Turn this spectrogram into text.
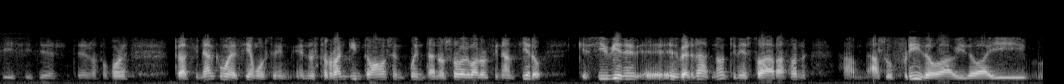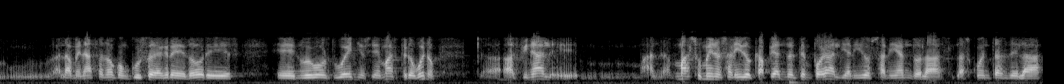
Sí, sí, tienes, razón. Pero al final, como decíamos, en nuestro ranking tomamos en cuenta no solo el valor financiero, que sí viene, eh, es verdad, ¿no? Tienes toda la razón. Ha, sufrido, ha habido ahí uh, la amenaza, ¿no? Concurso de acreedores, eh, nuevos dueños y demás, pero bueno, al final eh, más o menos han ido capeando el temporal y han ido saneando las, las cuentas de la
